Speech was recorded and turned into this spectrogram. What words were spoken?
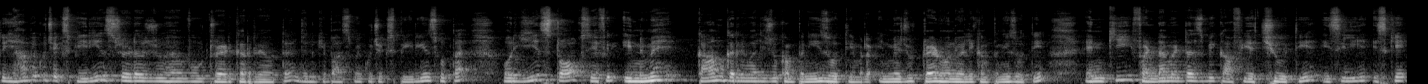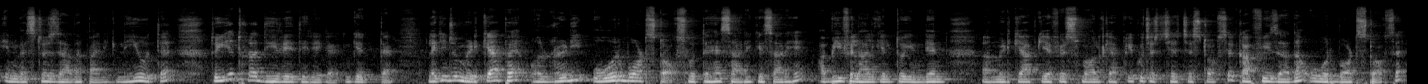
तो यहाँ पे कुछ एक्सपीरियंस ट्रेडर जो है, वो ट्रेड कर रहे होते हैं, जिनके पास में कुछ एक्सपीरियंस होता है, और ये स्टॉक्स या फिर इनमें काम करने वाली जो कंपनीज़ होती है मतलब इनमें जो ट्रेड होने वाली कंपनीज़ होती है, इनकी फंडामेंटल्स भी काफ़ी अच्छी होती है, इसीलिए इसके इन्वेस्टर्स ज़्यादा पैनिक नहीं होते हैं तो ये थोड़ा धीरे धीरे गिरता है। लेकिन जो मिड कैप है ऑलरेडी ओवरबॉट स्टॉक्स होते हैं सारे के सारे हैं, अभी फ़िलहाल के लिए तो इंडियन मिड कैप की या फिर स्मॉल कैप की कुछ अच्छे अच्छे स्टॉक्स है, काफ़ी ज़्यादा ओवरबॉट स्टॉक्स है।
